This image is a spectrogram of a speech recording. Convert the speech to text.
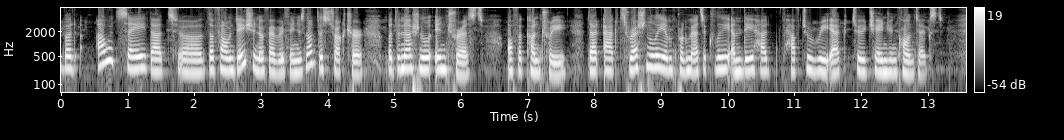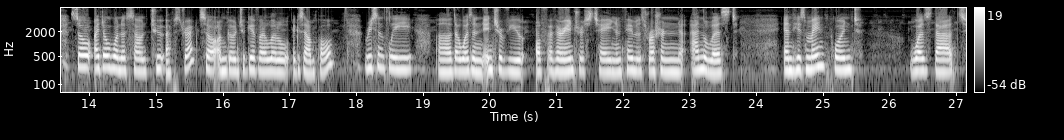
But I would say that uh, the foundation of everything is not the structure, but the national interest of a country that acts rationally and pragmatically, and they had, have to react to a changing context. So I don't want to sound too abstract, so I'm going to give a little example. Recently, uh, there was an interview of a very interesting and famous Russian analyst, and his main point was that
